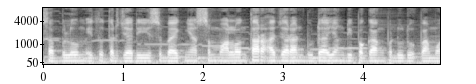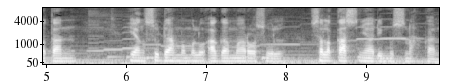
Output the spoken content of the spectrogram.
Sebelum itu terjadi, sebaiknya semua lontar ajaran Buddha yang dipegang penduduk Pamotan yang sudah memeluk agama Rasul selekasnya dimusnahkan.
